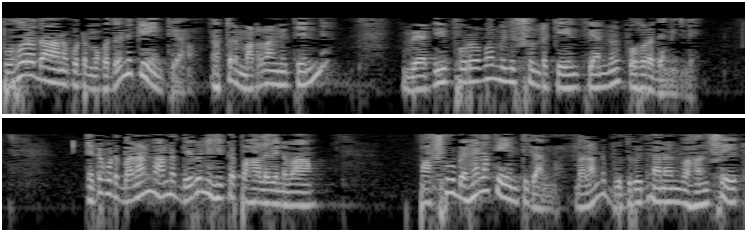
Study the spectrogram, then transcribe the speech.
පොහොර දානකොට මොකද වෙන්නේ කේන්ති යනවා. අතර මට නම් හිතෙන්නේ වැඩිපුරම මිනිස්සුන්ට කේන්ති යන්නේ පොහොර දැමිල්ලේ. එතකොට බලන්න අන්න දෙවෙනි හිත පහළ වෙනවා. පසු බැහැලා කේන්ති ගන්නවා. බලන්න බුදුරජාණන් වහන්සේට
